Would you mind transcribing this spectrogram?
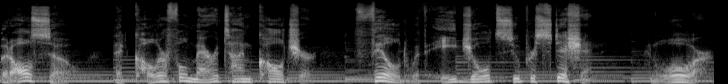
but also that colorful maritime culture filled with age old superstition and lore.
